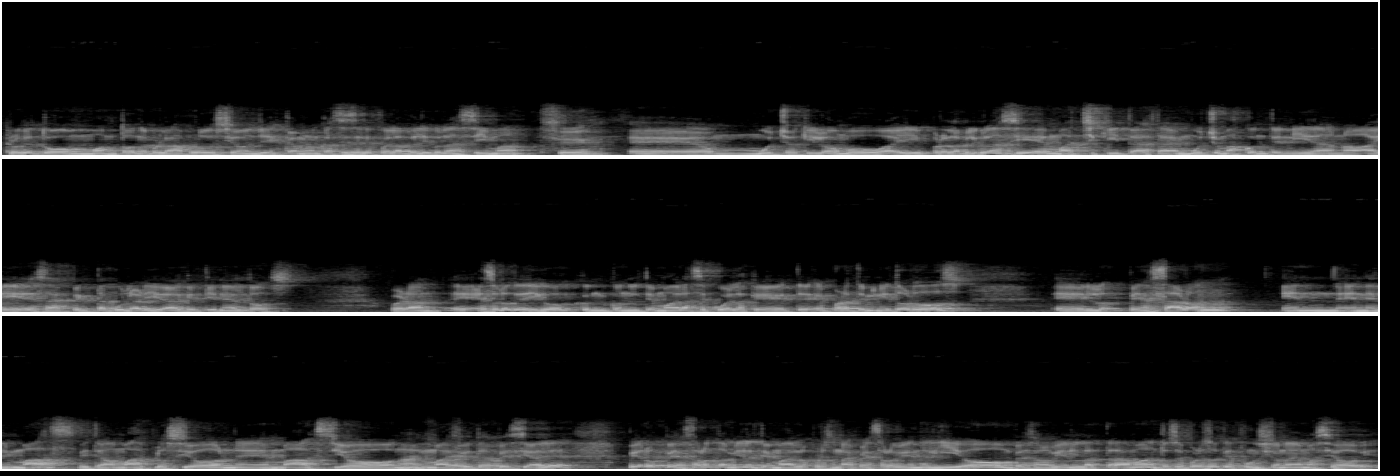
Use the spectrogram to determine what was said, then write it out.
creo que tuvo un montón de problemas de producción. James Cameron casi se le fue la película encima. Sí. Eh, mucho quilombo hubo ahí. Pero la película en sí es más chiquita, está, es mucho más contenida. No hay esa espectacularidad que tiene el 2. ¿verdad? Eh, eso es lo que digo con, con el tema de las secuelas. Que te- para Terminator 2 eh, lo- pensaron en, en el más, ¿viste? más explosiones, más acción, Más más efectos especiales, pero pensaron también el tema de los personajes, pensaron bien el guion, pensaron bien la trama, entonces por eso es que funciona demasiado bien.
